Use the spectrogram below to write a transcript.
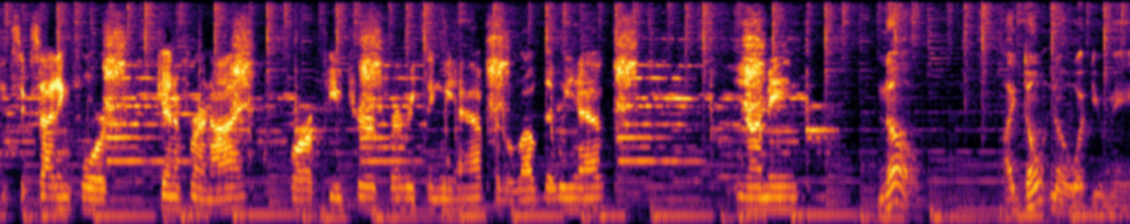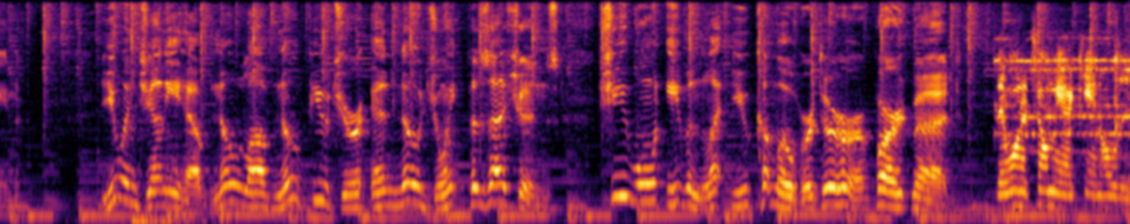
It's exciting for Jennifer and I, for our future, for everything we have, for the love that we have. You know what I mean? No, I don't know what you mean. You and Jenny have no love, no future, and no joint possessions. She won't even let you come over to her apartment. They want to tell me I can't hold a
